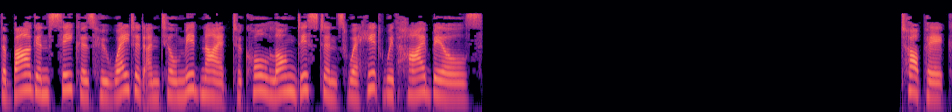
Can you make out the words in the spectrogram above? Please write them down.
the bargain seekers who waited until midnight to call long distance were hit with high bills. Topic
